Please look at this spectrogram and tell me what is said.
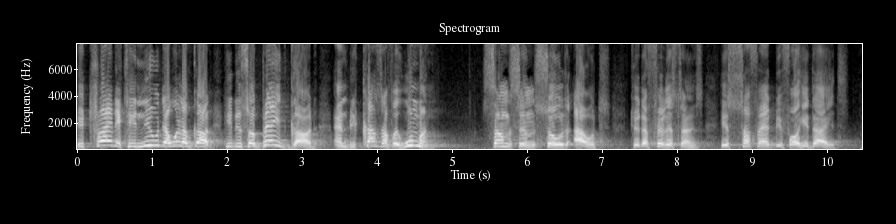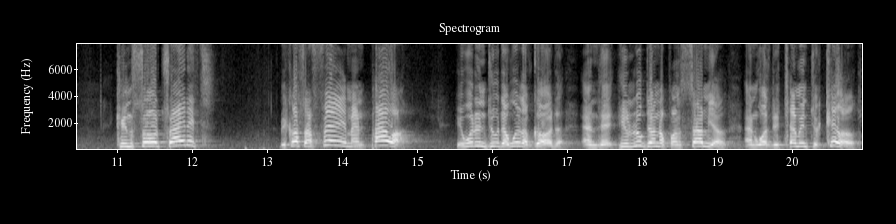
He tried it. He knew the will of God. He disobeyed God. And because of a woman, Samson sold out to the Philistines. He suffered before he died. King Saul tried it because of fame and power. He wouldn't do the will of God. And uh, he looked down upon Samuel and was determined to kill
